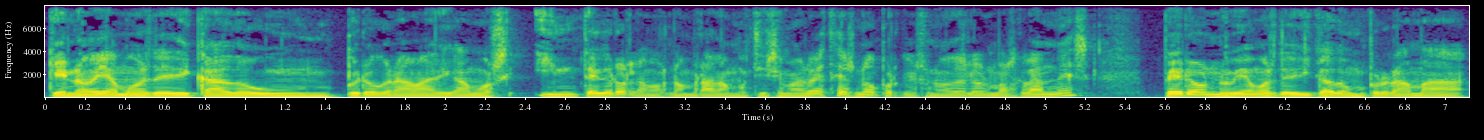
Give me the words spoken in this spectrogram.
que no habíamos dedicado un programa, digamos, íntegro, lo hemos nombrado muchísimas veces, ¿no? porque es uno de los más grandes, pero no habíamos dedicado un programa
